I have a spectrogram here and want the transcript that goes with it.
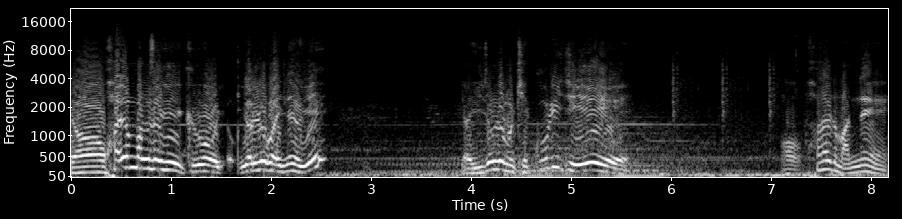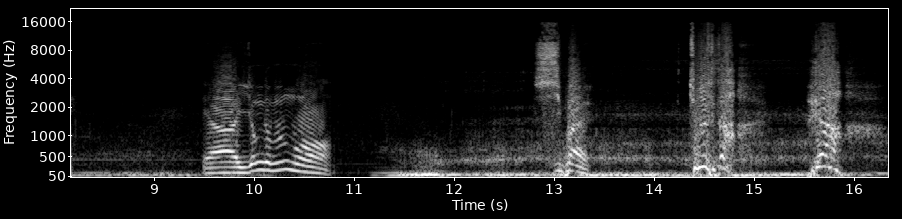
야, 화염방사기 그거 연료가 있네, 여기? 야, 이 정도면 개꿀이지. 어, 화살도 많네. 야, 이 정도면 뭐. 씨발. 조졌다! 야!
